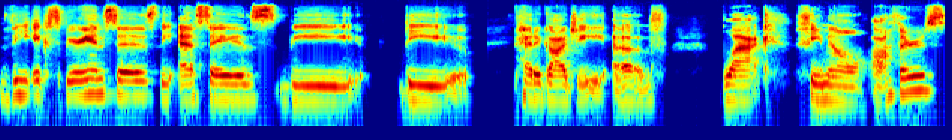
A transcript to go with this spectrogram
the experiences, the essays, the the pedagogy of black female authors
